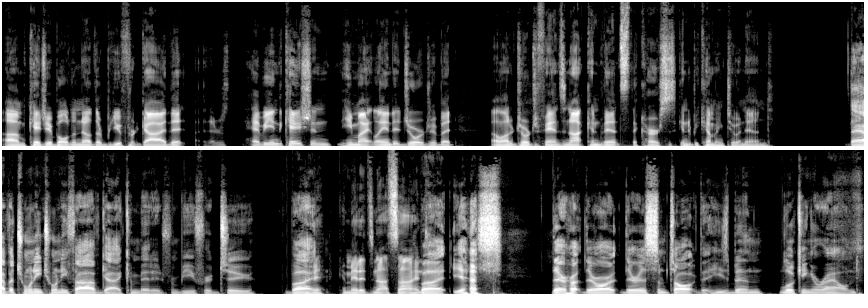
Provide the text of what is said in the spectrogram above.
um, KJ Bolden, another Buford guy that there's heavy indication he might land at Georgia, but a lot of Georgia fans not convinced the curse is going to be coming to an end. They have a 2025 guy committed from Buford too, but Commi- committed's not signed. but yes, there there are there is some talk that he's been looking around.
